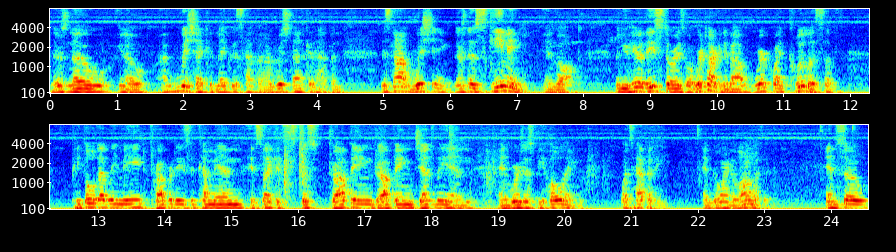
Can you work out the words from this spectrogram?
There's no, you know, I wish I could make this happen, I wish that could happen. It's not wishing, there's no scheming involved. When you hear these stories, what we're talking about, we're quite clueless of people that we meet, properties that come in, it's like it's just dropping, dropping gently in, and we're just beholding what's happening and going along with it. And so,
